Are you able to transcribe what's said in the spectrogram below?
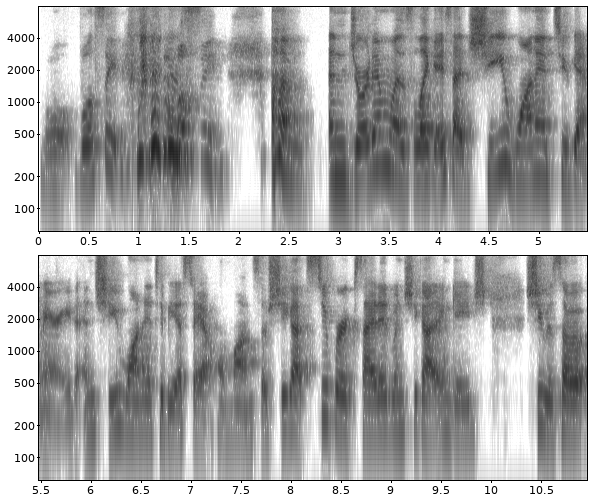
we'll we'll see we'll see um and jordan was like i said she wanted to get married and she wanted to be a stay-at-home mom so she got super excited when she got engaged she was so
